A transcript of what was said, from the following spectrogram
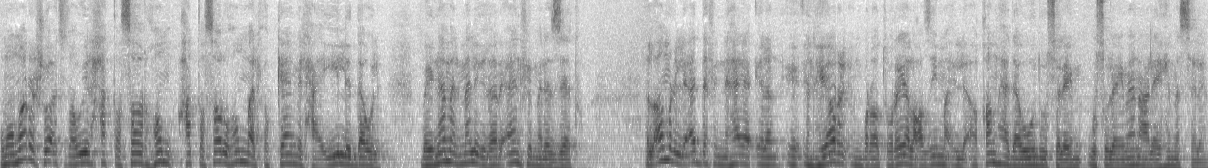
وما مرش وقت طويل حتى صار هم حتى صاروا هم الحكام الحقيقيين للدولة بينما الملك غرقان في ملذاته. الأمر اللي أدى في النهاية إلى انهيار الإمبراطورية العظيمة اللي أقامها وسليم وسليمان عليهما السلام.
